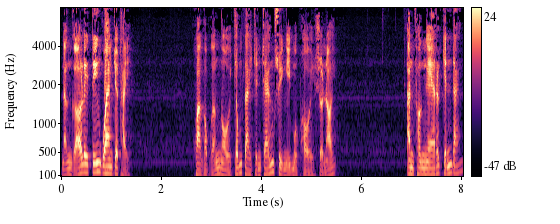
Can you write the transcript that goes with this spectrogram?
Đặng gỡ lấy tiếng quan cho thầy. Hoàng ngọc ẩn ngồi chống tay trên trán suy nghĩ một hồi rồi nói, anh phân nghe rất chính đáng.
